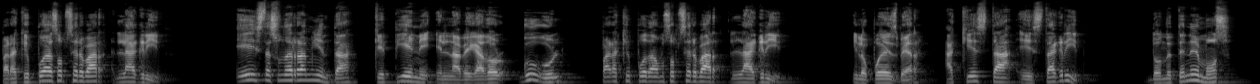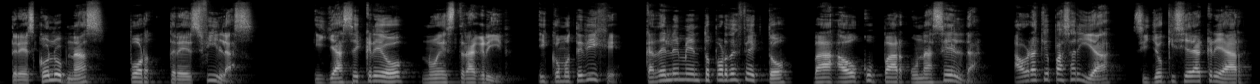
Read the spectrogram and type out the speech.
para que puedas observar la grid. Esta es una herramienta que tiene el navegador Google para que podamos observar la grid. Y lo puedes ver, aquí está esta grid, donde tenemos tres columnas por tres filas. Y ya se creó nuestra grid. Y como te dije, cada elemento por defecto va a ocupar una celda. Ahora, ¿qué pasaría si yo quisiera crear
